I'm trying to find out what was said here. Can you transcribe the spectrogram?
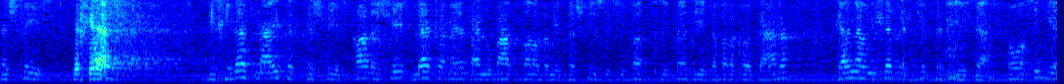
تشخيص. بخلاف. بخلاف معرفة التشخيص. قال الشيخ لا كما يفعل بعض الطلبة من تشخيص صفات صفاته تبارك وتعالى كأنه يشرح جثة الإنسان. فوصية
